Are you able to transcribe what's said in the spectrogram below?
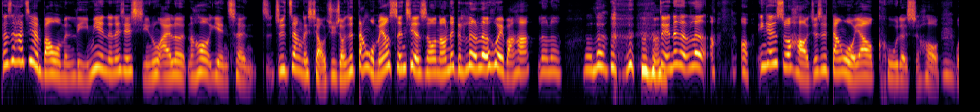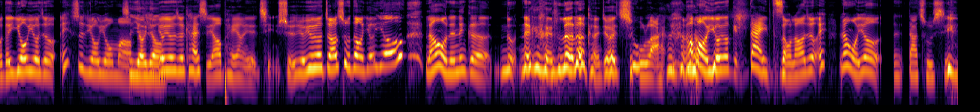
但是他竟然把我们里面的那些喜怒哀乐，然后演成就就是这样的小剧场，就当我们要生气的时候，然后那个乐乐会把它乐乐，乐乐，对，那个乐啊，哦，应该是说好，就是当我要哭的时候，我的悠悠就，哎，是悠悠吗？嗯是悠悠悠悠就开始要培养一些情绪，悠悠就要触动悠悠，然后我的那个怒那个 乐乐可能就会出来，然后把我悠悠给带走，然后就哎、让我又呃大出戏，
